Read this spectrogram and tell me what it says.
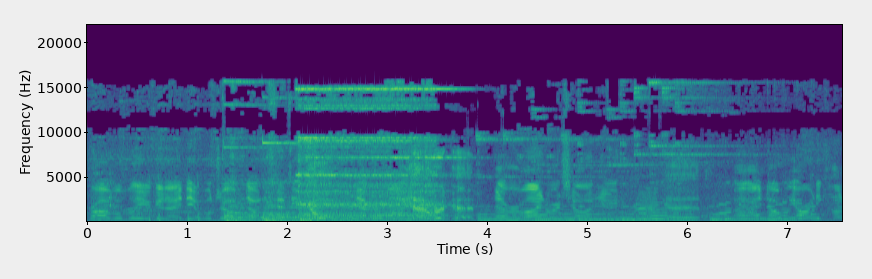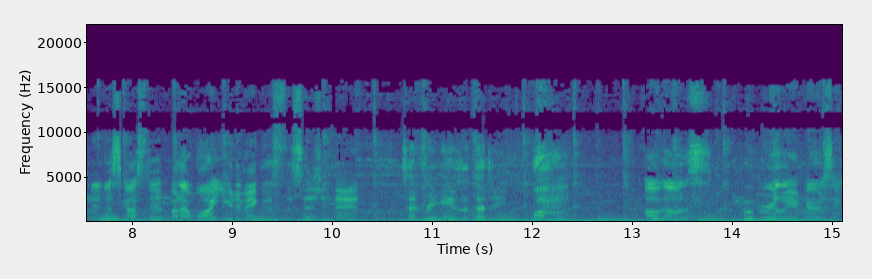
probably a good idea. We'll drop it down to 50. Never mind. Yeah, we're good. Never mind, we're chilling here. Very good. I, I know we already kind of discussed it, but I want you to make this decision, Dan. 10 free games with. Wow. Oh, that was really embarrassing.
